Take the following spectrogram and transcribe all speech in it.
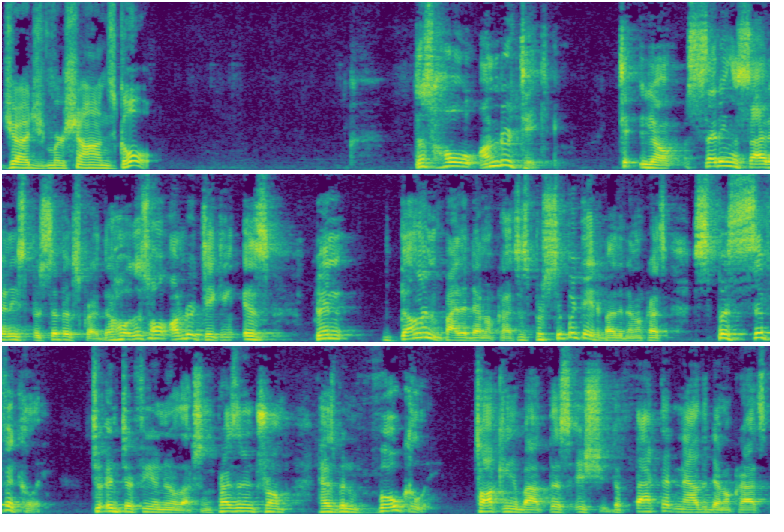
Judge Merchan's goal? This whole undertaking t- you know, setting aside any specifics, Gregg, the whole this whole undertaking has been done by the Democrats, is precipitated by the Democrats specifically to interfere in the election. President Trump has been vocally talking about this issue. The fact that now the Democrats,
